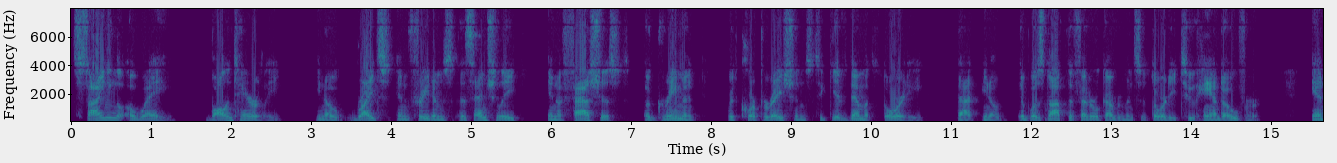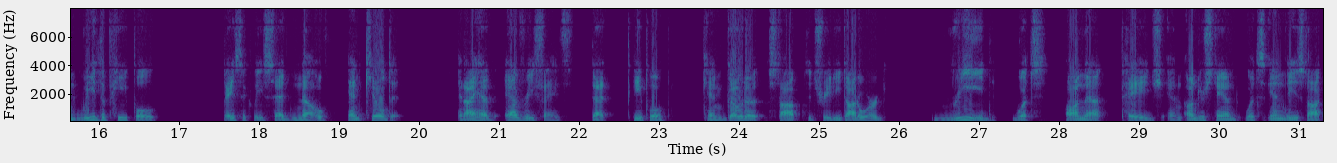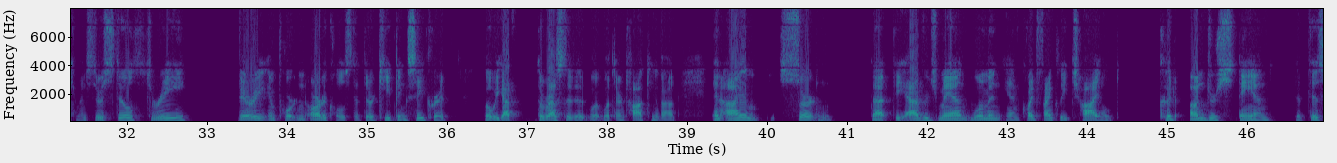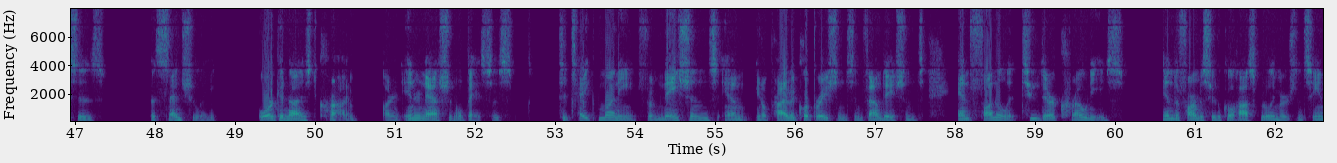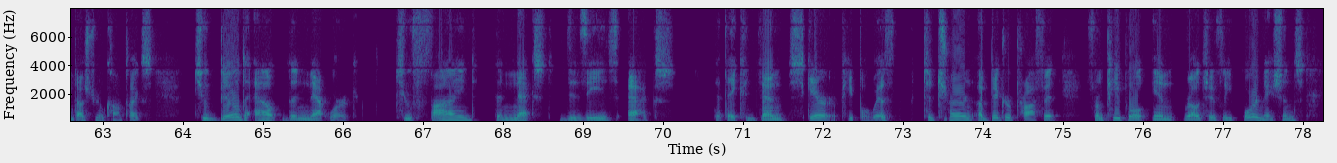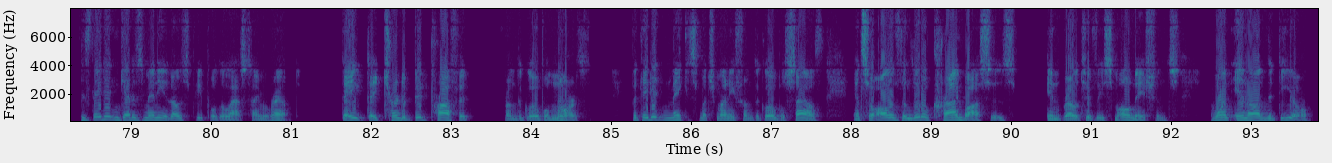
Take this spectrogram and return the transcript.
signing away voluntarily, you know, rights and freedoms, essentially in a fascist agreement with corporations to give them authority that, you know, it was not the federal government's authority to hand over and we, the people, basically said no and killed it. And I have every faith that people can go to stopthetreaty.org, read what's on that page, and understand what's in these documents. There's still three very important articles that they're keeping secret, but we got the rest of it, what, what they're talking about. And I am certain that the average man, woman, and quite frankly, child could understand that this is essentially organized crime on an international basis to take money from nations and you know private corporations and foundations and funnel it to their cronies in the pharmaceutical hospital emergency industrial complex to build out the network to find the next disease X that they could then scare people with to turn a bigger profit from people in relatively poor nations because they didn't get as many of those people the last time around. They they turned a big profit from the global north, but they didn't make as much money from the global south. And so all of the little crime bosses in relatively small nations want in on the deal.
